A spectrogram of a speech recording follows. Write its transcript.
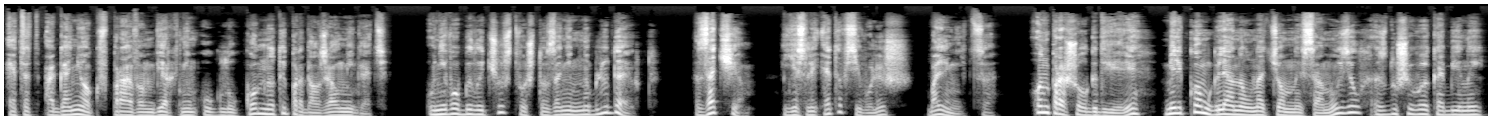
Этот огонек в правом верхнем углу комнаты продолжал мигать. У него было чувство, что за ним наблюдают. Зачем, если это всего лишь больница? Он прошел к двери, мельком глянул на темный санузел с душевой кабиной,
